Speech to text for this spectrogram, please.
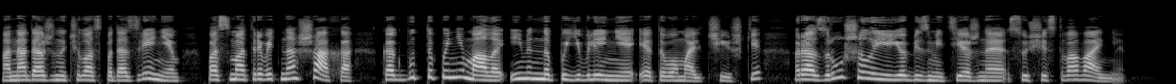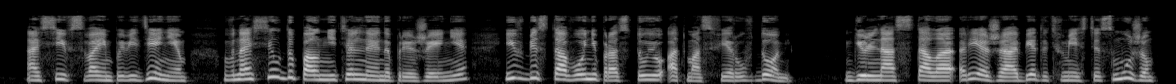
Она даже начала с подозрением посматривать на Шаха, как будто понимала, именно появление этого мальчишки разрушило ее безмятежное существование. Асиф своим поведением вносил дополнительное напряжение и в без того непростую атмосферу в доме. Гюльнас стала реже обедать вместе с мужем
